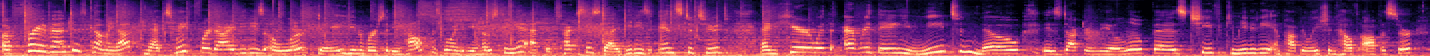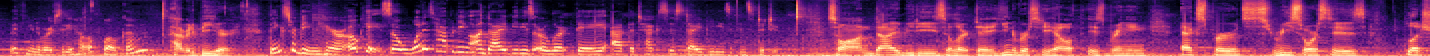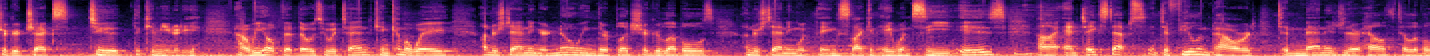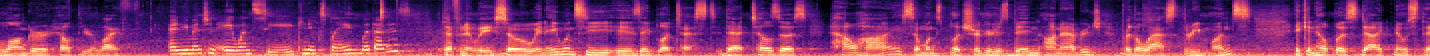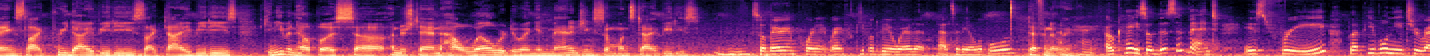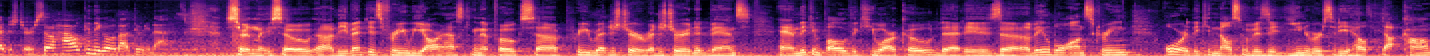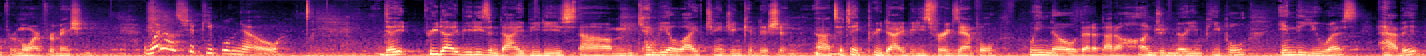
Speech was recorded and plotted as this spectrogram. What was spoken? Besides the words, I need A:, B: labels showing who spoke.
A: A free event is coming up next week for Diabetes Alert Day. University Health is going to be hosting it at the Texas Diabetes Institute. And here with everything you need to know is Dr. Leo Lopez, Chief Community and Population Health Officer with University Health. Welcome.
B: Happy to be here.
A: Thanks for being here. Okay, so what is happening on Diabetes Alert Day at the Texas Diabetes Institute?
B: So on Diabetes Alert Day, University Health is bringing experts, resources, blood sugar checks to the community. Uh, we hope that those who attend can come away understanding or knowing their blood sugar levels, understanding what things like an A1C is, mm-hmm. uh, and take steps to feel empowered to manage their health to live a longer, healthier life.
A: And you mentioned A1C. Can you explain what that is?
B: Definitely. So, an A1C is a blood test that tells us how high someone's blood sugar has been on average for the last three months. It can help us diagnose things like prediabetes, like diabetes. It can even help us uh, understand how well we're doing in managing someone's diabetes.
A: Mm -hmm. So, very important, right, for people to be aware that that's available?
B: Definitely.
A: Okay. okay, so this event is free, but people need to register. So, how can they go about doing that?
B: Certainly. So, uh, the event is free. We are asking that folks uh, pre-register or register in advance, and they can follow the QR code that is uh, available on screen, or they can also visit universityhealth.com for more information.
A: What else should people know
B: Prediabetes and diabetes um, can be a life-changing condition. Uh, to take prediabetes, for example, we know that about 100 million people in the U.S. have it,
